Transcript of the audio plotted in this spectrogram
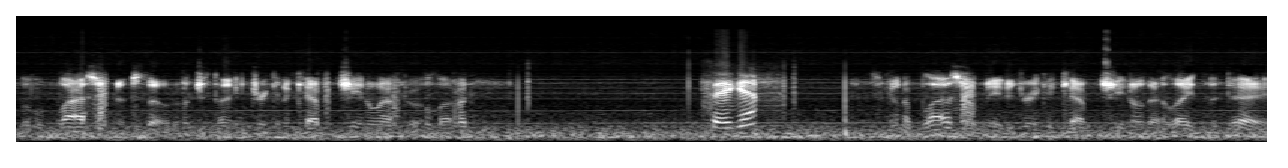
A little blasphemous though, don't you think? Drinking a cappuccino after 11? Say again? It's kind of blasphemy to drink a cappuccino that late in the day.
